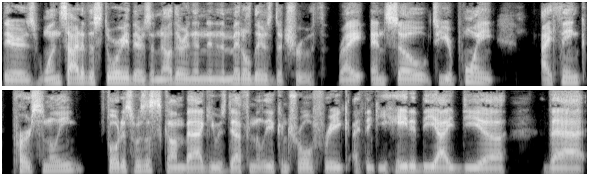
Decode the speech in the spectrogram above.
there's one side of the story, there's another, and then in the middle, there's the truth, right? And so, to your point, I think personally, Fotis was a scumbag. He was definitely a control freak. I think he hated the idea that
